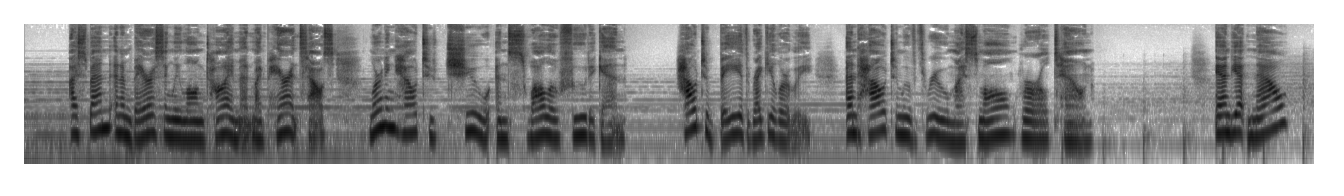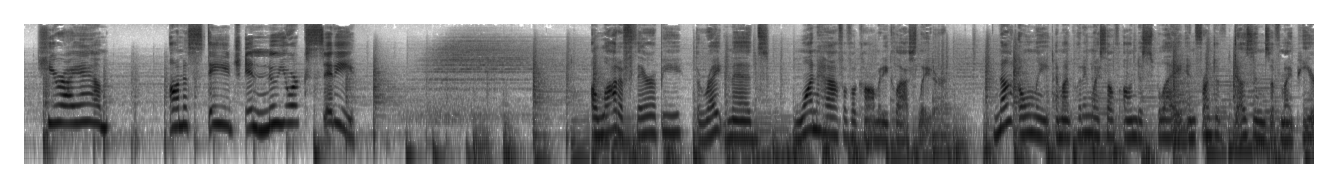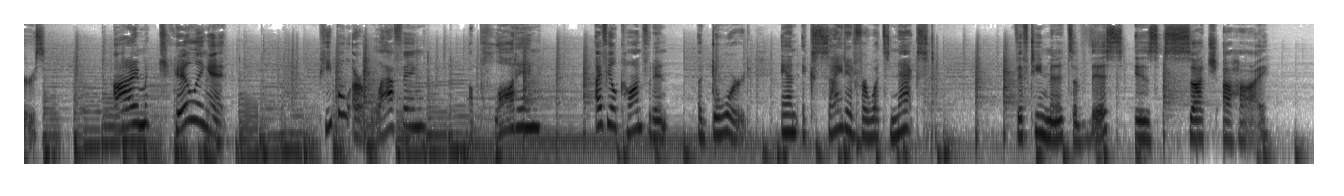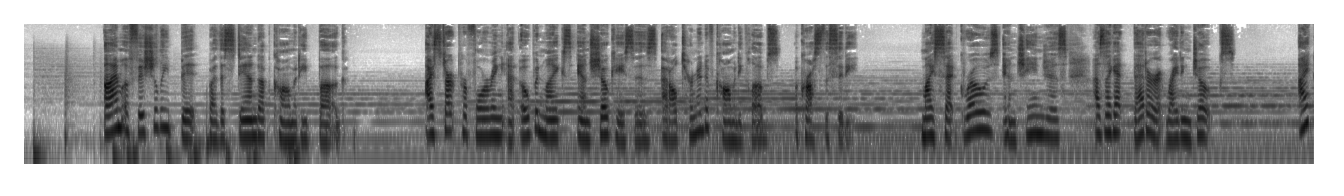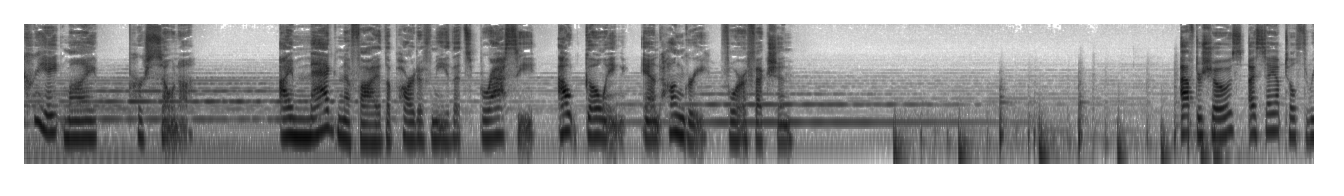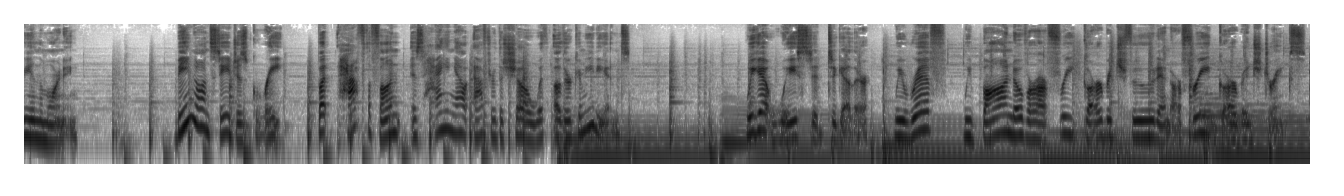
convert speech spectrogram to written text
I spend an embarrassingly long time at my parents' house learning how to chew and swallow food again, how to bathe regularly, and how to move through my small rural town. And yet now, here I am on a stage in New York City. A lot of therapy, the right meds, one half of a comedy class later. Not only am I putting myself on display in front of dozens of my peers, I'm killing it. People are laughing, applauding. I feel confident, adored, and excited for what's next. 15 minutes of this is such a high. I'm officially bit by the stand up comedy bug. I start performing at open mics and showcases at alternative comedy clubs across the city. My set grows and changes as I get better at writing jokes. I create my persona. I magnify the part of me that's brassy, outgoing, and hungry for affection. After shows, I stay up till 3 in the morning. Being on stage is great, but half the fun is hanging out after the show with other comedians. We get wasted together. We riff, we bond over our free garbage food and our free garbage drinks.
